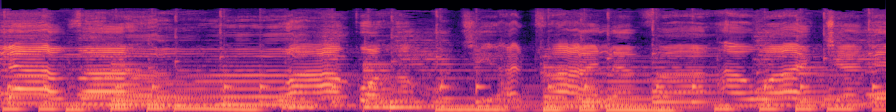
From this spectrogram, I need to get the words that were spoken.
salama, wako akakutia twala, awachane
